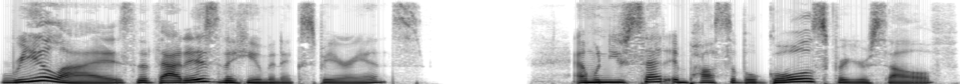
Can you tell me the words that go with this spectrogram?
realize that that is the human experience. And when you set impossible goals for yourself,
